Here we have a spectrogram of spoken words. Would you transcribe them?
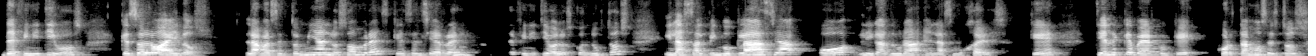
definitivos, que solo hay dos la vasectomía en los hombres, que es el cierre definitivo de los conductos, y la salpingoclasia o ligadura en las mujeres, que tiene que ver con que cortamos estas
